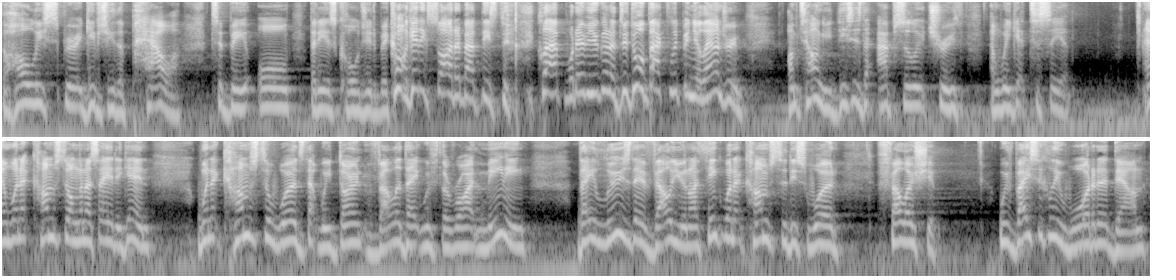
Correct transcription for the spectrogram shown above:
the Holy Spirit gives you the power to be all that He has called you to be. Come on, get excited about this. Clap, whatever you're going to do. Do a backflip in your lounge room. I'm telling you, this is the absolute truth, and we get to see it. And when it comes to, I'm going to say it again, when it comes to words that we don't validate with the right meaning, they lose their value. And I think when it comes to this word fellowship, we've basically watered it down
